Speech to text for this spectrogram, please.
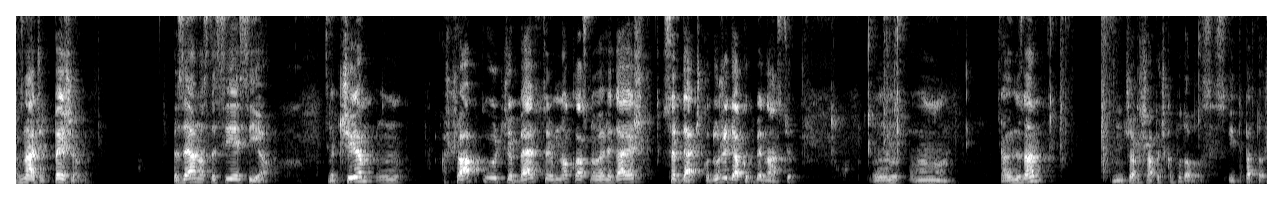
Значить, пишемо. Зе Анастасія Сія. Чи шапкою, чи без, все одно класно виглядаєш сердечко. Дуже дякую тобі, Настю. М, не знаю. Мені шапочка подобалася. І тепер теж.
